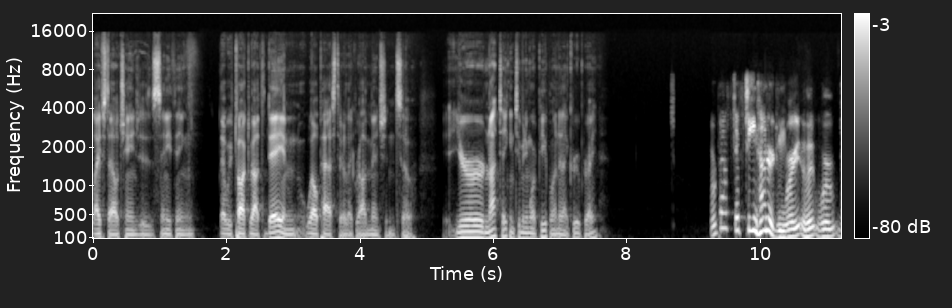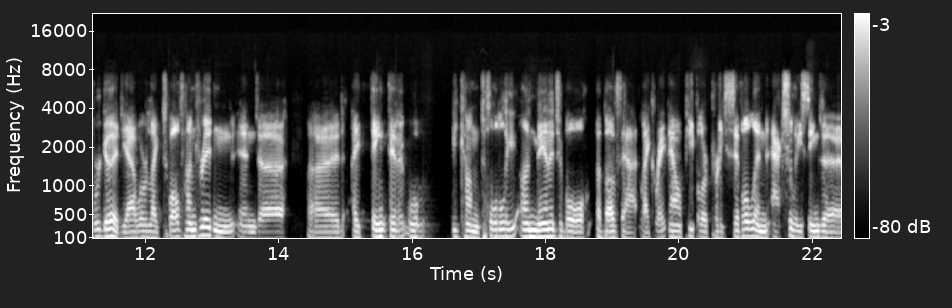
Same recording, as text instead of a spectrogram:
lifestyle changes, anything that we've talked about today, and well past there, like Robb mentioned. So you're not taking too many more people into that group, right? We're about 1,500, and we're we're we're good. Yeah, we're like 1,200, and and uh, uh, I think that it will become totally unmanageable above that. Like right now, people are pretty civil and actually seem to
